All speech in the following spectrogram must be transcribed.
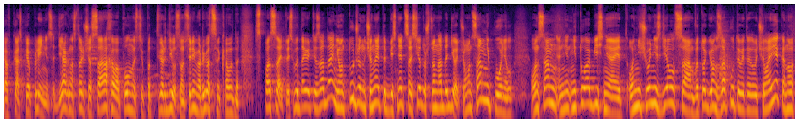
«Кавказская пленница». Диагноз товарища Саахова полностью подтвердился. Он все время рвется кого-то спасать. То есть вы даете задание, он тут же начинает объяснять соседу, что надо делать. Причем он сам не понял, он сам не, не то объясняет, он ничего не сделал сам. В итоге он запутывает этого человека, но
